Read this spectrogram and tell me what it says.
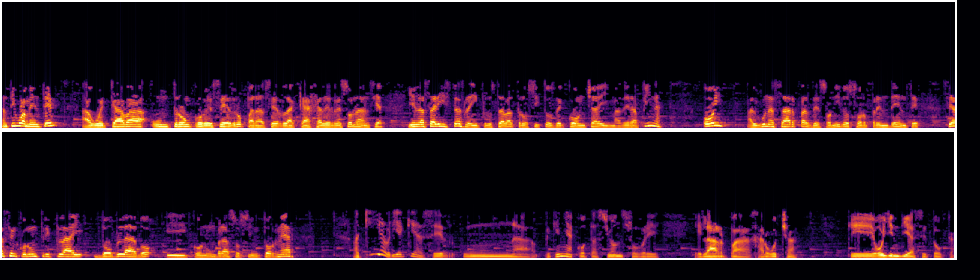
Antiguamente ahuecaba un tronco de cedro para hacer la caja de resonancia y en las aristas le incrustaba trocitos de concha y madera fina. Hoy, algunas arpas de sonido sorprendente se hacen con un triplay doblado y con un brazo sin tornear. Aquí habría que hacer una pequeña acotación sobre el arpa jarocha que hoy en día se toca.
